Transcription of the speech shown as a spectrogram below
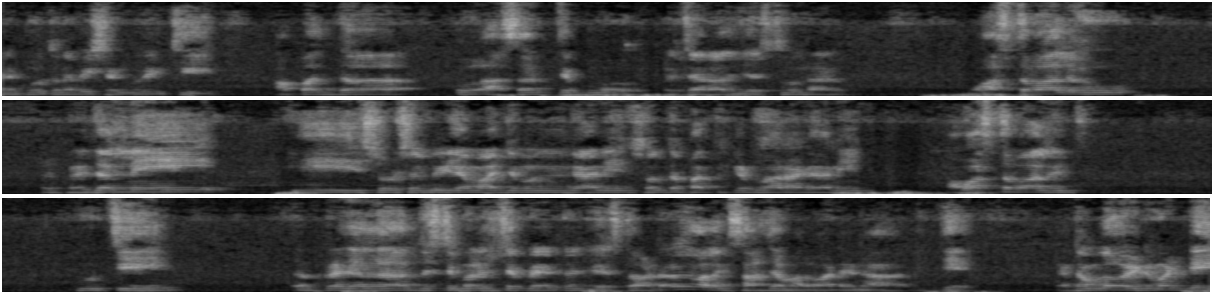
చనిపోతున్న విషయం గురించి అబద్ధపు అసత్యపు ప్రచారాలు చేస్తున్నారు వాస్తవాలు ప్రజల్ని ఈ సోషల్ మీడియా మాధ్యమంగా కానీ సొంత పత్రిక ద్వారా కానీ అవాస్తవాలు కూర్చి ప్రజల దృష్టి మరల్చే ప్రయత్నం చేస్తూ ఉంటారు. వాళ్ళకి సహజం అలవాటైన విద్య. గతంలో ఎటువంటి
